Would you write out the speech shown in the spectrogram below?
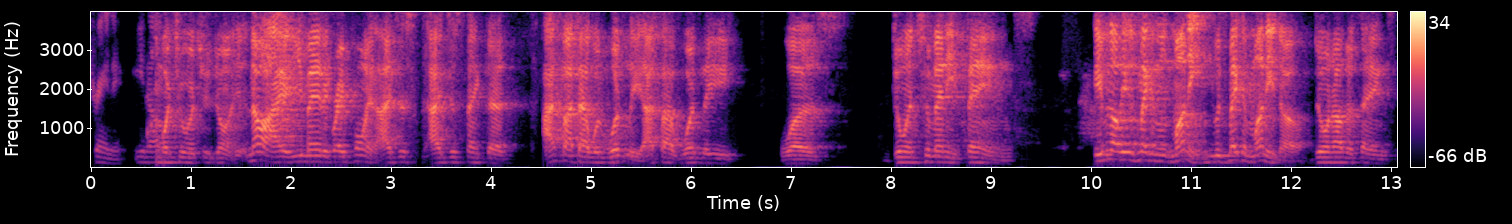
training. You know, what you what you're doing. No, I you made a great point. I just I just think that I thought that with Woodley. I thought Woodley was doing too many things. Even though he was making money, he was making money though, doing other things.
